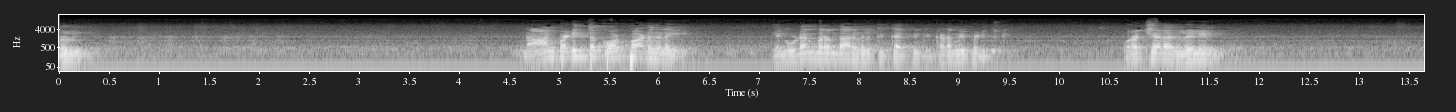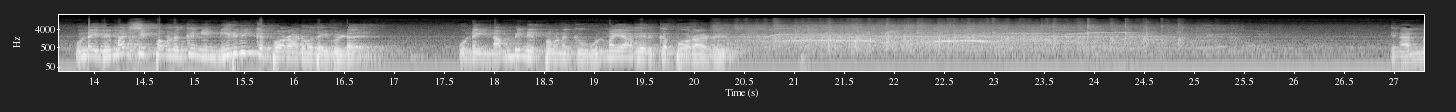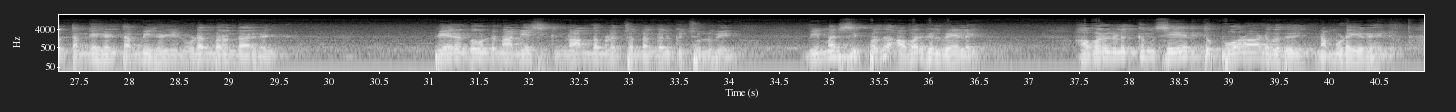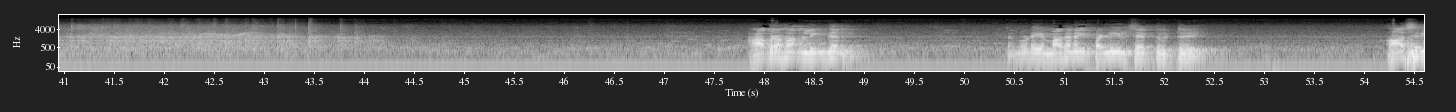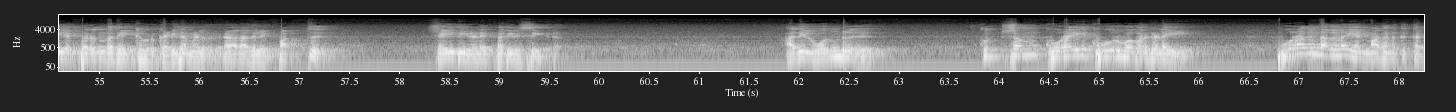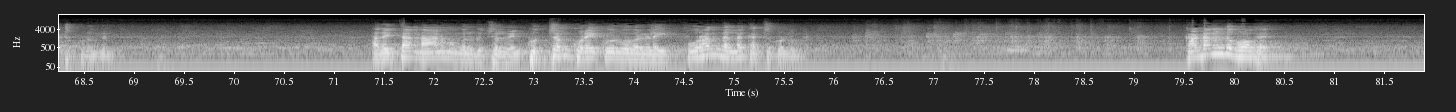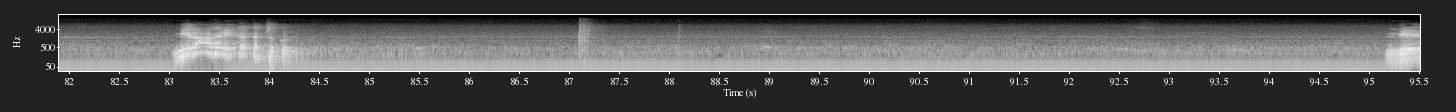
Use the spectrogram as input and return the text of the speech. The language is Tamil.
பொருள். நான் படித்த கோட்பாடுகளை என் உடன்பிறந்தார்களுக்கு கற்பிக்க கடமைப்படுத்தி புரட்சியாளர் லெலின் உன்னை விமர்சிப்பவனுக்கு நீ நிரூபிக்க போராடுவதை விட உன்னை நம்பி நிற்பவனுக்கு உண்மையாக இருக்க போராடு. என் அன்பு தங்கைகள் தம்பிகள் என் உடன்பிறந்தார்கள் பேரன்பு கொண்டு நான் நேசிக்கும் நாம் தமிழர் சொந்தங்களுக்கு சொல்லுவேன். விமர்சிப்பது அவர்கள் வேலை. அவர்களுக்கும் சேர்த்து போராடுவது நம்முடைய வேலை. ஆப்ரஹாம் லிங்கன் தன்னுடைய மகனை பள்ளியில் சேர்த்துவிட்டு ஆசிரியர் பெருந்தகைக்கு ஒரு கடிதம் எழுதுகிறார். அதில் பத்து செய்திகளை பதிவு செய்கிறார். அதில் ஒன்று குற்றம் குறை கூறுபவர்களை புறந்தல்ல என் மகனுக்கு கற்றுக் கொடுங்கள். அதைத்தான் நானும் உங்களுக்கு சொல்வேன். குற்றம் குறை கூறுபவர்களை புறந்தல்ல கற்றுக்கொள்ளுங்கள் கடந்து போக நிராகரிக்க கற்றுக்கொள்ளும் இங்கே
